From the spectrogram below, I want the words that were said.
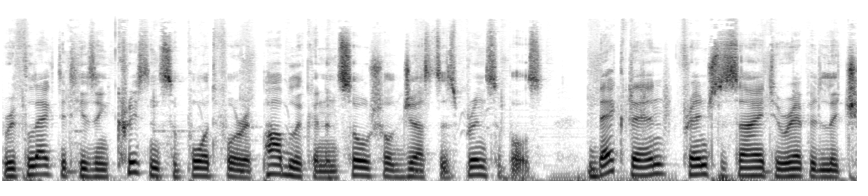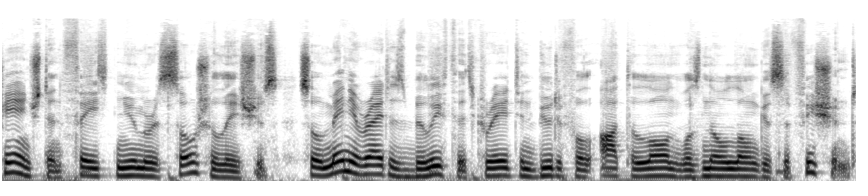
reflected his increasing support for republican and social justice principles. Back then, French society rapidly changed and faced numerous social issues, so many writers believed that creating beautiful art alone was no longer sufficient.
